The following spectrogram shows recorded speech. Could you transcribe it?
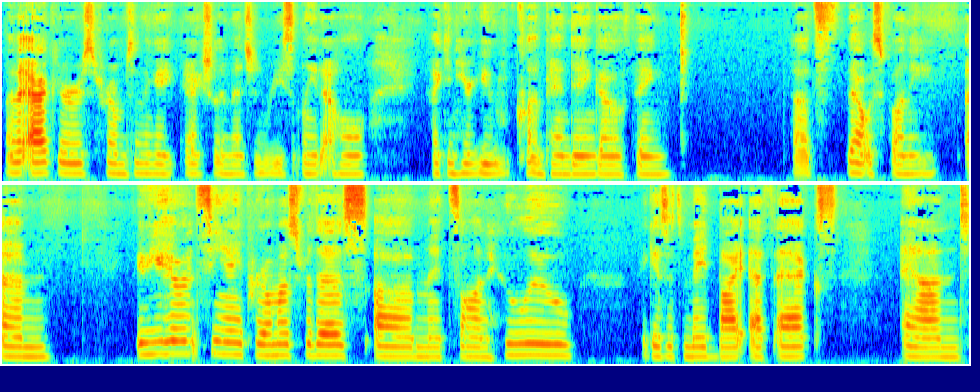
one of the actors from something I actually mentioned recently, that whole I Can Hear You Clem Fandango thing. That's That was funny. Um, if you haven't seen any promos for this, um, it's on Hulu. I guess it's made by FX. And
